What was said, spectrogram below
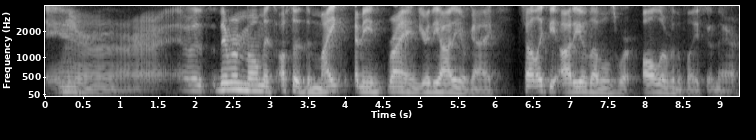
It was there were moments. Also, the mic. I mean, Ryan, you're the audio guy. felt like the audio levels were all over the place in there.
